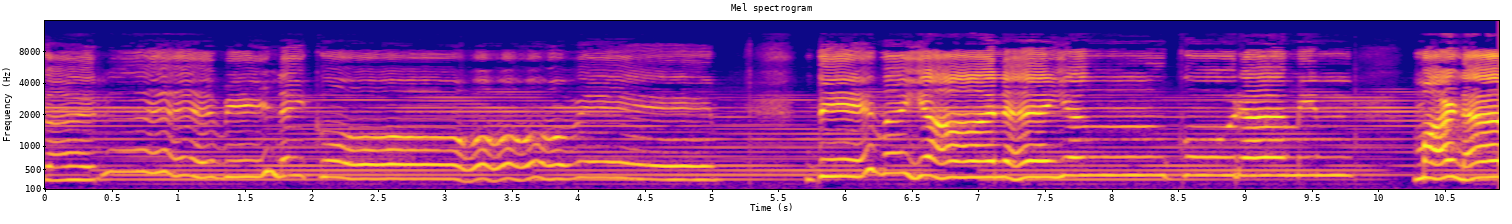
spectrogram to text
கருவிளை கோவே. தேவயானயங்குரமின் மணவாள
